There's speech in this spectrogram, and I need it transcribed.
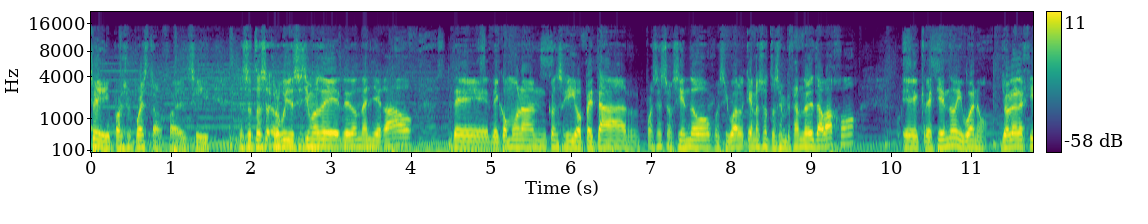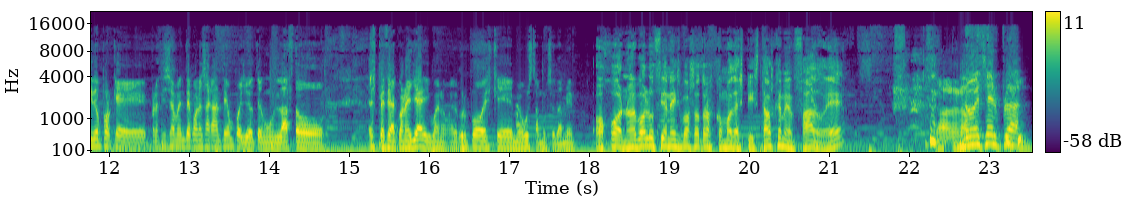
Sí, por supuesto, joder, sí. Nosotros orgullosísimos de, de dónde han llegado, de, de cómo lo han conseguido petar, pues eso, siendo pues igual que nosotros, empezando desde abajo, eh, creciendo y bueno, yo lo he elegido porque precisamente con esa canción pues yo tengo un lazo especial con ella y bueno, el grupo es que me gusta mucho también. Ojo, no evolucionéis vosotros como despistados que me enfado, ¿eh? No, no, no. No es el plan.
